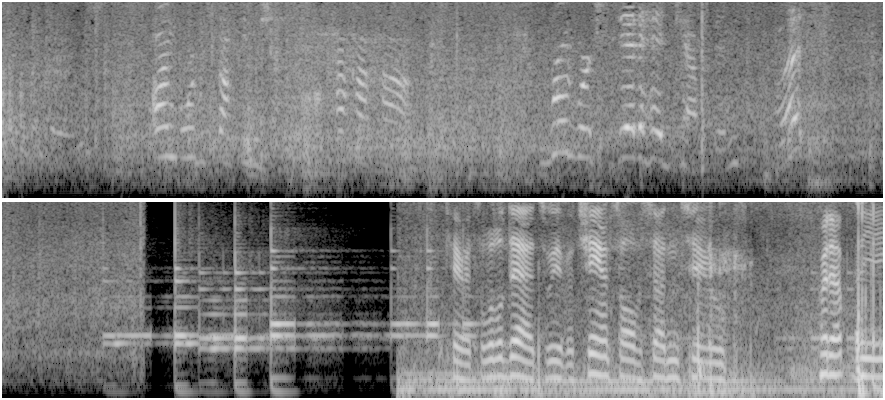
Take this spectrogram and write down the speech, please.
I suppose. On board the softie machine. Ha ha ha. Roadworks dead ahead, Captain. What? Okay, it's a little dead, so we have a chance all of a sudden to put up the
